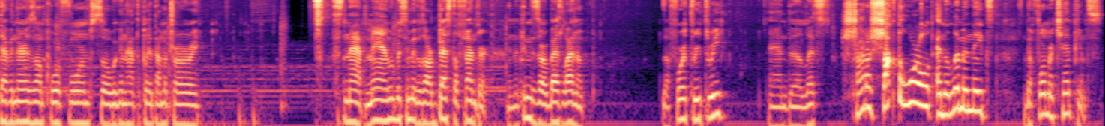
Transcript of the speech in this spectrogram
Devin is on poor form, so we're gonna have to play Damatrari. Snap, man. Ruben Semedo's our best offender. And I think this is our best lineup. The 4-3-3. And uh, let's try to shock the world and eliminate the former champions.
